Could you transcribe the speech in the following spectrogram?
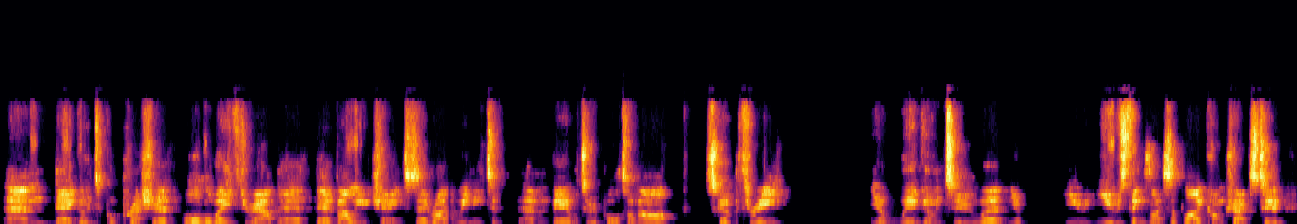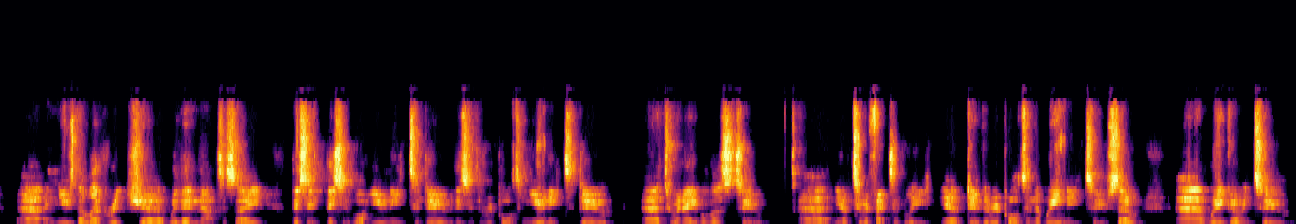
um, they're going to put pressure all the way throughout their their value chain to say, right, we need to um, be able to report on our scope three. You know, we're going to uh, you know you use things like supply contracts to uh, and use the leverage uh, within that to say this is this is what you need to do. This is the reporting you need to do uh, to enable us to uh, you know to effectively you know, do the reporting that we need to. So uh, we're going to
